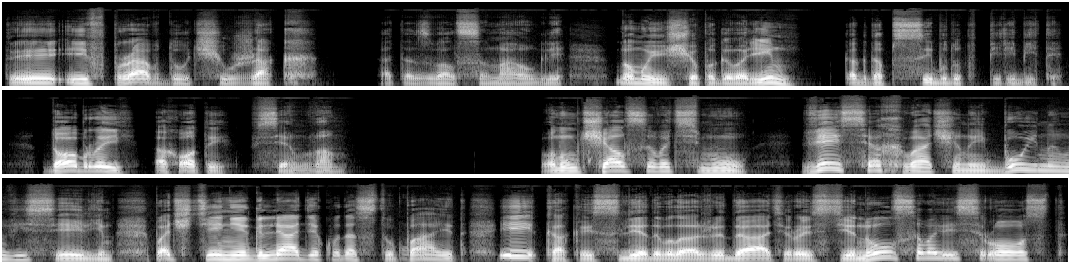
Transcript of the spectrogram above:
«Ты и вправду чужак!» — отозвался Маугли. «Но мы еще поговорим, когда псы будут перебиты. Доброй охоты всем вам!» Он умчался во тьму, весь охваченный буйным весельем, почти не глядя, куда ступает, и, как и следовало ожидать, растянулся во весь рост,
